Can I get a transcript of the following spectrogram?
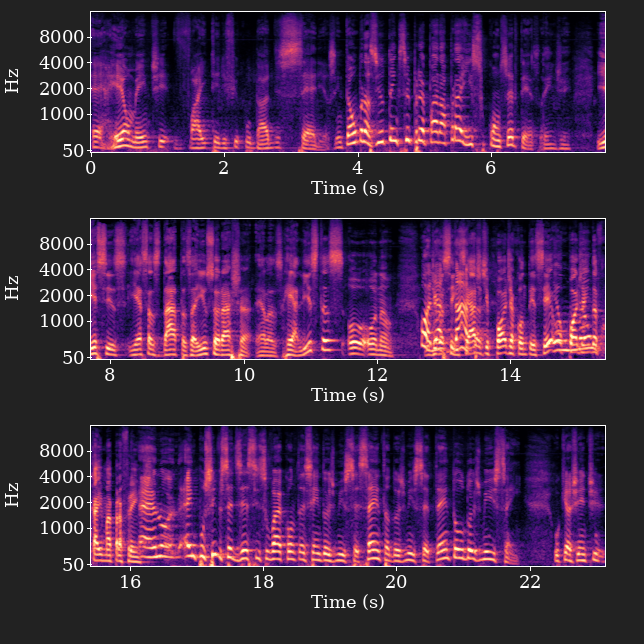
é, realmente vai ter dificuldades sérias. Então o Brasil tem que se preparar para isso, com certeza. Entendi. E, esses, e essas datas aí, o senhor acha elas realistas ou, ou não? Eu Olha, digo as assim, você datas- acha que pode acontecer Eu ou pode não- ainda cair mais para frente? É, não- é impossível você dizer se isso vai acontecer em 2060, 2070 ou 2100. O que a gente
